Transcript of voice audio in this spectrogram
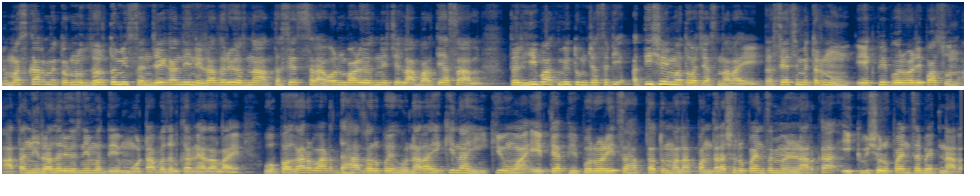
नमस्कार मित्रांनो जर तुम्ही संजय गांधी निराधार योजना तसेच श्रावणबाळ योजनेचे लाभार्थी असाल तर ही बातमी तुमच्यासाठी अतिशय महत्त्वाची असणार आहे. तसेच मित्रांनो एक फेब्रुवारीपासून आता निराधार योजनेमध्ये मोठा बदल करण्यात आला आहे. व पगार वाढ दहा हजार रुपये होणार आहे की नाही किंवा येत्या फेब्रुवारीचा हप्ता तुम्हाला पंधराशे रुपयांचा मिळणार का एकवीसशे रुपयांचा भेटणार?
